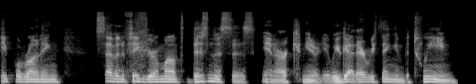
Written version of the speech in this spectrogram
people running seven figure a month businesses in our community. We've got everything in between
